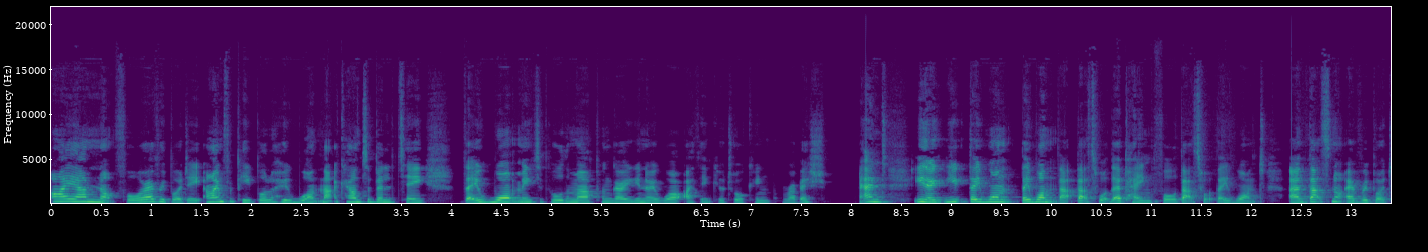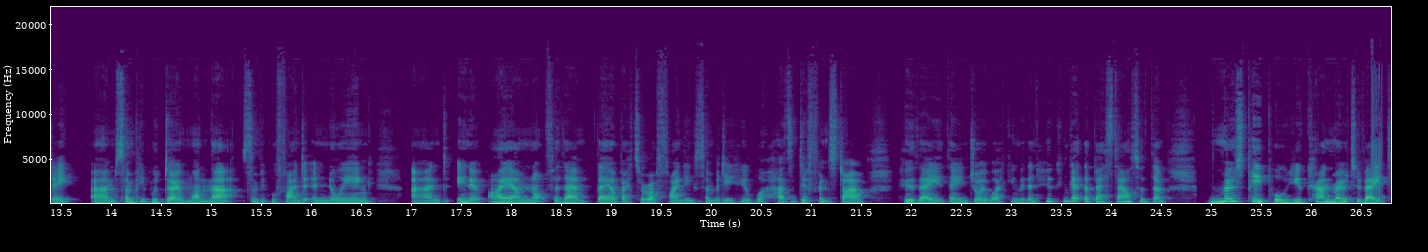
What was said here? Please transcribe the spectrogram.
I am not for everybody. I'm for people who want that accountability. They want me to pull them up and go, you know what, I think you're talking rubbish and you know you, they want they want that. That's what they're paying for. That's what they want. And that's not everybody. Um, some people don't want that. Some people find it annoying and you know i am not for them. They are better off finding somebody who has a different style who they they enjoy working with and who can get the best out of them. Most people you can motivate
